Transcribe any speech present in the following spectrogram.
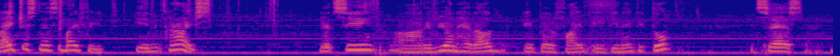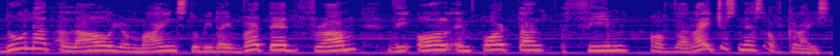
righteousness by faith in Christ? Let's see, uh, Review and Herald, April 5, 1892. It says, Do not allow your minds to be diverted from the all-important theme of the righteousness of Christ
